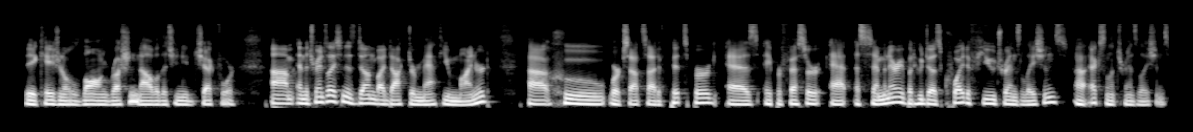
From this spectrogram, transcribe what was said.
the occasional long Russian novel that you need to check for. Um, and the translation is done by Dr. Matthew Minerd, uh, who works outside of Pittsburgh as a professor at a seminary, but who does quite a few translations, uh, excellent translations.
